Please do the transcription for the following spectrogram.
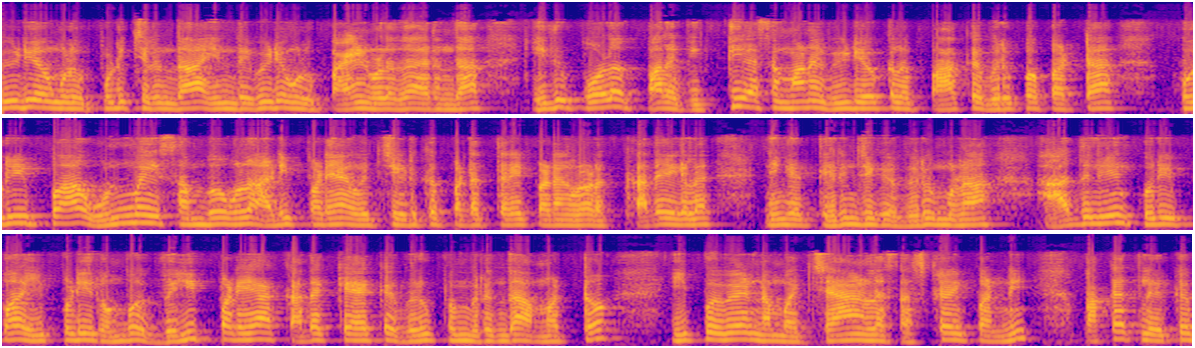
வீடியோ உங்களுக்கு பிடிச்சிருந்தா இந்த வீடியோ உங்களுக்கு பயனுள்ளதா இருந்தா இது போல பல வித்தியாசமான வீடியோக்களை பார்க்க விருப்பப்பட்ட குறிப்பா உண்மை சம்பவங்களை அடிப்படையா வச்சு எடுக்கப்பட்ட திரைப்படங்களோட கதைகளை நீங்க தெரிஞ்சுக்க விரும்புனா அதுலயும் குறிப்பா இப்படி ரொம்ப வெளிப்படையா கதை கேட்க விருப்பம் இருந்தா மட்டும் இப்பவே நம்ம சேனலை சப்ஸ்கிரைப் பண்ணி பக்கத்துல இருக்க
